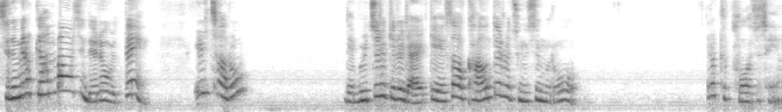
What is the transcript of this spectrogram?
지금 이렇게 한 방울씩 내려올 때 1차로 네, 물줄기를 얇게 해서 가운데를 중심으로 이렇게 부어주세요.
